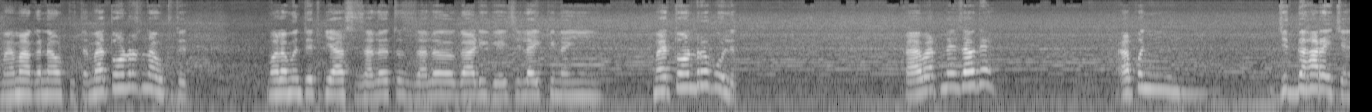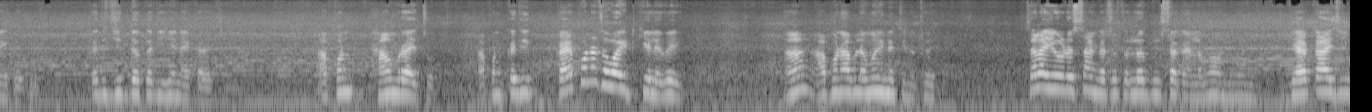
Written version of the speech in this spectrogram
माझ्या मागं नाव ठेवतात. माझ्या तोंडच नाव उठवतात मला म्हणतात की असं झालं तसं झालं गाडी घ्यायची लायकी नाही. माझ्या तोंडर बोलत. काय वाट नाही जाऊ दे. आपण जिद्द हारायची नाही कधी. कधी जिद्द कधी हे नाही करायचं. आपण ठाम राहायचो. आपण कधी काय कोणाचं वाईट केलं भाई हां? आपण आपल्या मेहनतीनं होय चला एवढं सांगायचं होतं. लव यू सगळ्यांना म्हणून घ्या काळजी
